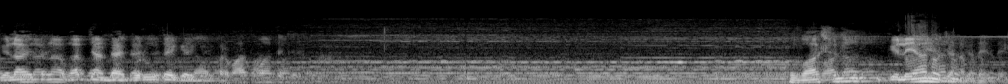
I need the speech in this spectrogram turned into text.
ਗਿਲਾ ਇਤਨਾ ਵੱਧ ਜਾਂਦਾ ਹੈ ਗੁਰੂ ਤੇ ਗਿਲਾ ਪਰਮਾਤਮਾ ਤੇ ਗਿਲਾ ਵਾਸ਼ਨਾ ਗਿਲਿਆਂ ਨੂੰ ਜਨਮ ਦਿੰਦੀ ਹੈ।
